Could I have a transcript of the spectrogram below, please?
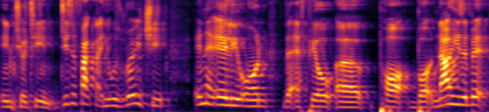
into your team, due to the fact that he was very cheap in the early on the FPL uh, part, but now he's a bit.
